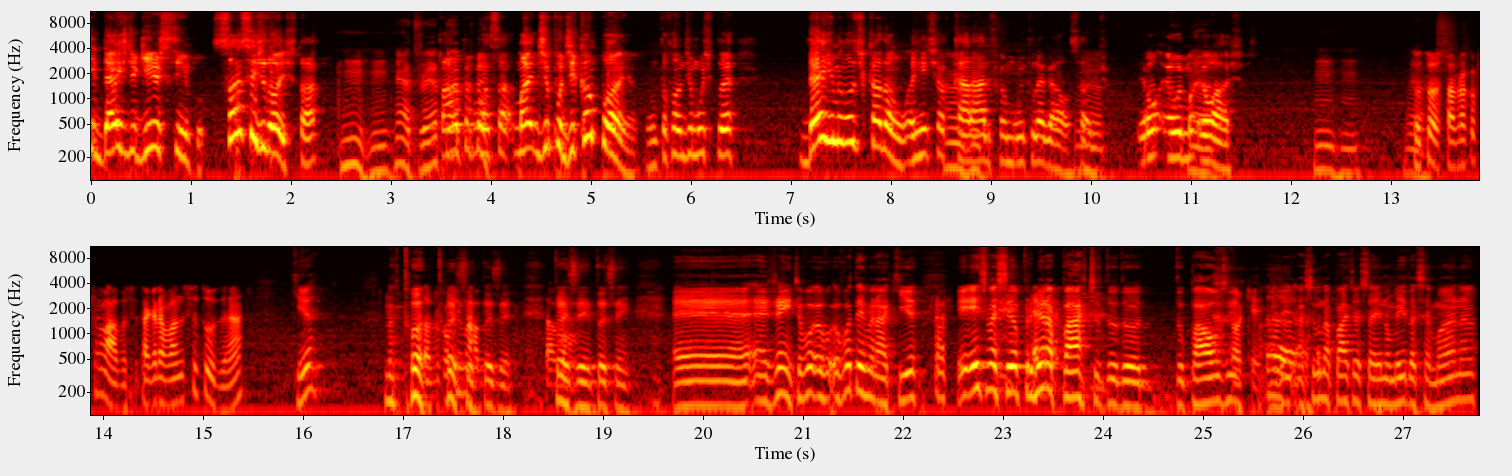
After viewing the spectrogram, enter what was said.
e 10 de Gears 5. Só esses dois, tá? Uhum. É, tu já Para tá, pra pô. pensar. Mas, tipo, de campanha. Não tô falando de multiplayer. 10 minutos de cada um. A gente, uhum. caralho, foi muito legal, sabe? Uhum. Eu, eu, é. eu acho. Uhum. É. Doutor, só pra confirmar, você tá gravando isso tudo, né? Que? Não tô, tô, tô sim, tô sim. Tá tô sim, tô sim. É, é, gente, eu vou, eu vou, terminar aqui. Esse vai ser a primeira parte do, do, do pause. Okay. A, a, segunda parte vai sair no meio da semana.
